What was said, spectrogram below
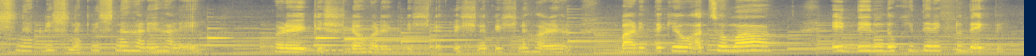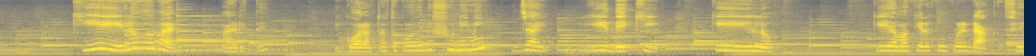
কৃষ্ণ কৃষ্ণ কৃষ্ণ হরে হরে। হরে কৃষ্ণ হরে কৃষ্ণ কৃষ্ণ কৃষ্ণ হরে হরে। বাড়িতে কেউ আছো মা? এই দিন দুঃখীদের একটু দেখবে। কে এলো আবার বাড়িতে? এই গলাটা তো কোনোদিনও শুনিনি। যাই গিয়ে দেখি কে এলো। কে আমাকে এরকম করে ডাকছে?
